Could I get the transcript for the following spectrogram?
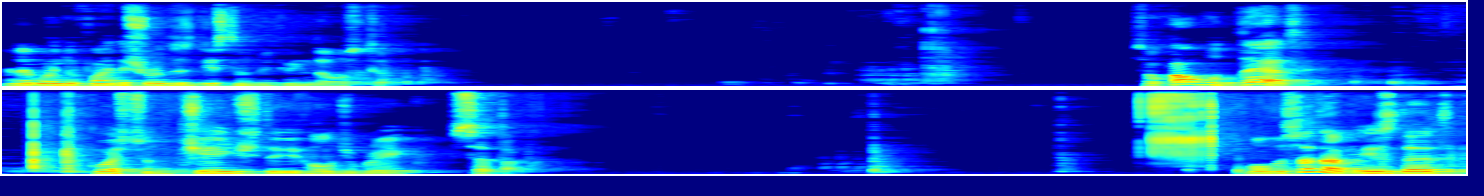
and I want to find the shortest distance between those two. So how would that question change the algebraic setup? Well, the setup is that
